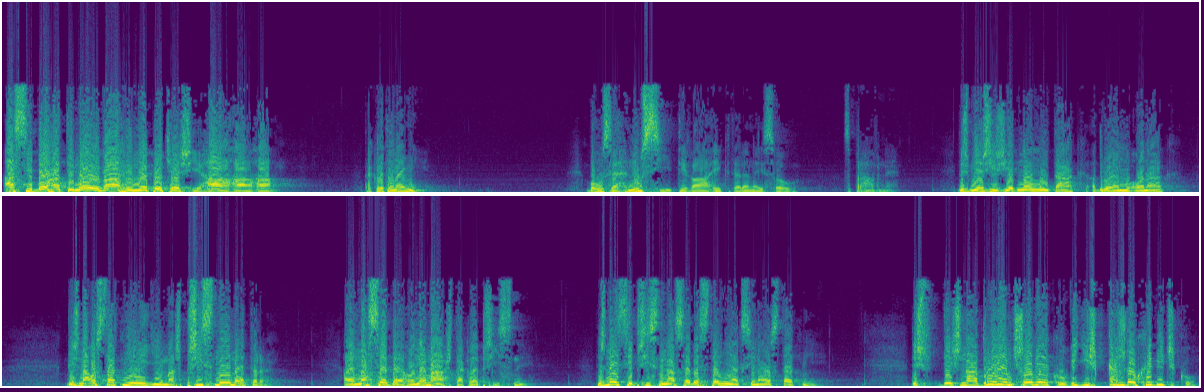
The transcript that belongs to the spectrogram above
Asi Boha ty moje váhy nepotěší. Ha, ha, ha. Takhle to není. Bohu se hnusí ty váhy, které nejsou správné. Když měříš jednomu tak a druhému onak, když na ostatní lidi máš přísný metr, ale na sebe ho nemáš takhle přísný. Když nejsi přísný na sebe stejně, jak si na ostatní. Když, když na druhém člověku vidíš každou chybičku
